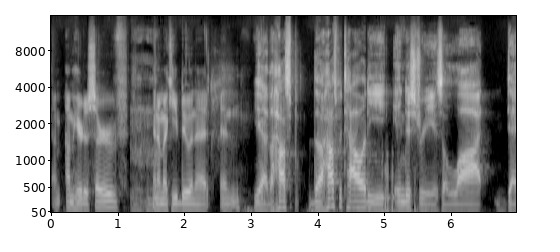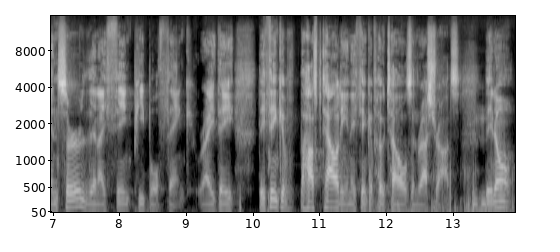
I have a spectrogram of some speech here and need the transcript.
I'm, I'm here to serve mm-hmm. and I'm gonna keep doing that. And yeah, the hosp- the hospitality industry is a lot denser than I think people think, right? They, they think of the hospitality and they think of hotels and restaurants. Mm-hmm. They don't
